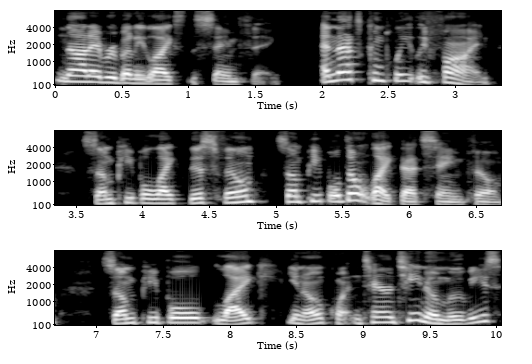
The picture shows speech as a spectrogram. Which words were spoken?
not everybody likes the same thing and that's completely fine Some people like this film, some people don't like that same film. Some people like, you know, Quentin Tarantino movies,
